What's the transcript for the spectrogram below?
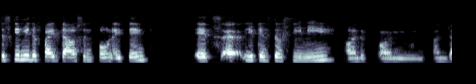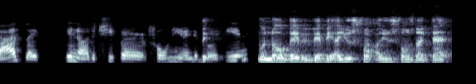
Just give me the five thousand phone. I think it's uh, you can still see me on the on on that like you know the cheaper phone here in the Ba- Philippines. well, no, baby, baby. I use phone. I use phones like that.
